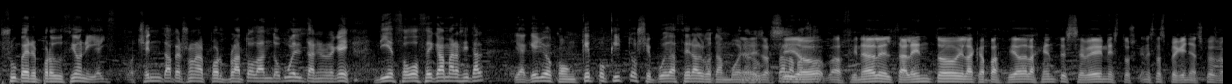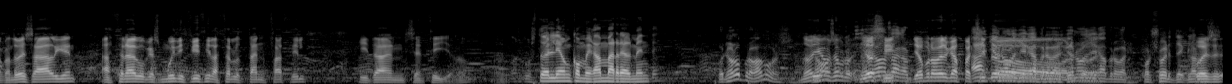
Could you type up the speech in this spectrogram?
superproducción y hay 80 personas por plató dando vueltas, y no sé qué, 10 o 12 cámaras y tal, y aquello con qué poquito se puede hacer algo tan bueno. ¿no? es así, yo- al final el talento y la capacidad de la gente se ve en, estos, en estas pequeñas cosas. ¿no? Cuando ves a alguien hacer algo que es muy difícil, hacerlo tan fácil y tan sencillo. ¿no? ¿Os gustó el león con gamba realmente? Pues no lo probamos. No llegamos a probar. no Yo llegamos sí, a- yo probé el Ah, gazpachito. yo no lo llegué a probar, yo no lo llegué a probar, por suerte, claro. Pues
